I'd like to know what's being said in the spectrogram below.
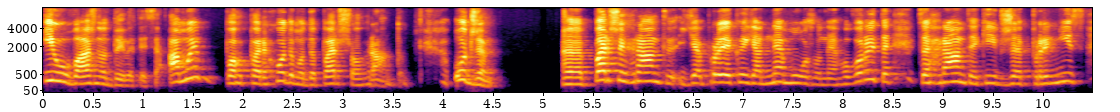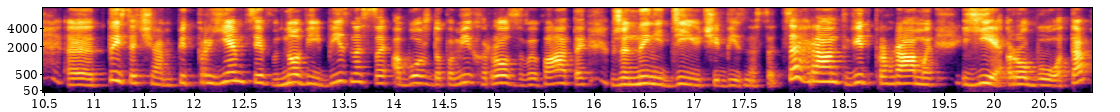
і уважно дивитеся. А ми переходимо до першого гранту. Отже, перший грант, про який я не можу не говорити, це грант, який вже приніс е, тисячам підприємців нові бізнеси або ж допоміг розвивати вже нині діючі бізнеси. Це грант від програми Є робота.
